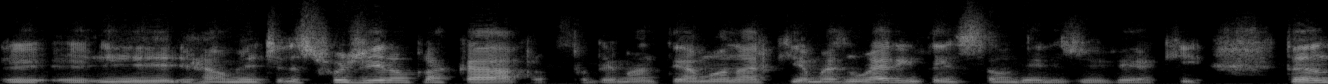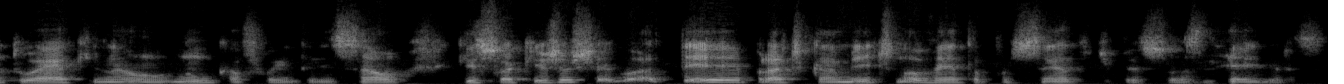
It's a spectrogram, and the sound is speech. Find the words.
E, e, e realmente eles fugiram para cá para poder manter a monarquia, mas não era a intenção deles viver aqui. Tanto é que não, nunca foi intenção que isso aqui já chegou a ter praticamente 90% de pessoas negras,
